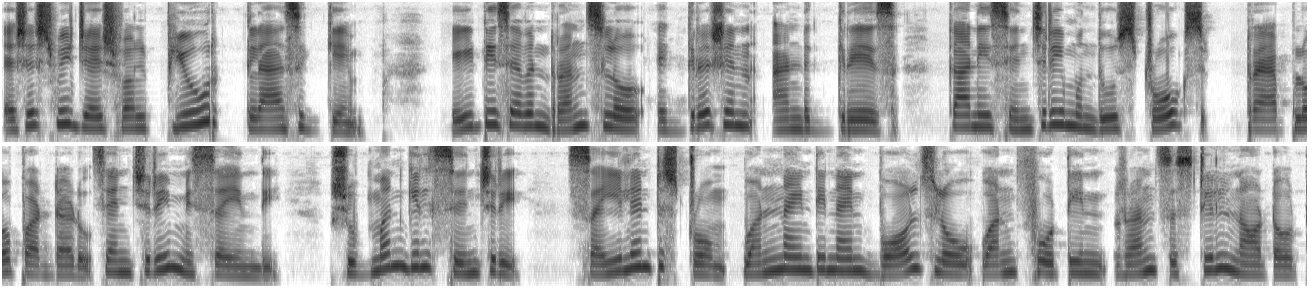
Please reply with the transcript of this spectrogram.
Yashasvi Jaiswal pure classic game eighty seven రన్స్లో ఎగ్రెషన్ అండ్ గ్రేస్. కానీ సెంచరీ ముందు స్ట్రోక్స్ ట్రాప్లో పడ్డాడు. సెంచరీ మిస్ అయింది Shubman Gill century silent storm one ninety nine బాల్స్లో one fourteen runs still out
